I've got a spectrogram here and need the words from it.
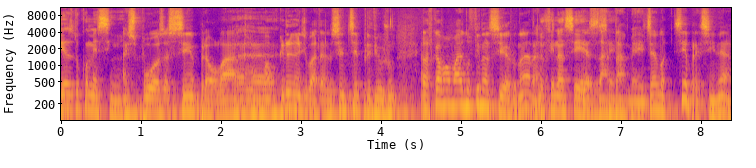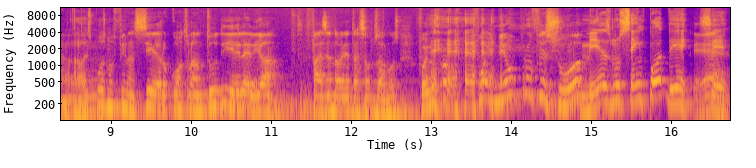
Desde o comecinho. A esposa sempre ao lado, Aham. uma grande batalha. A gente sempre viu junto. Ela ficava mais no financeiro, não era? No financeiro. Exatamente. Sempre- Sempre assim, né? A esposa no financeiro, controlando tudo, e ele ali, ó, fazendo a orientação dos alunos. Foi meu, foi meu professor. Mesmo sem poder É, ser.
